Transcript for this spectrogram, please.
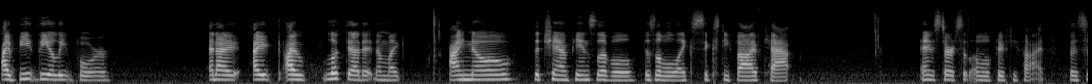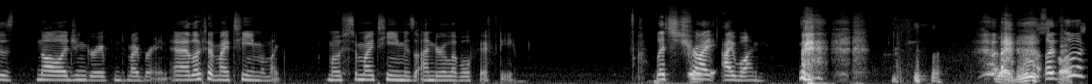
I beat the Elite 4. And I I I looked at it and I'm like I know the champions level is level like 65 cap. And it starts at level 55. This is knowledge engraved into my brain. And I looked at my team. I'm like most of my team is under level 50. Let's try I won. Yeah, let's look.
